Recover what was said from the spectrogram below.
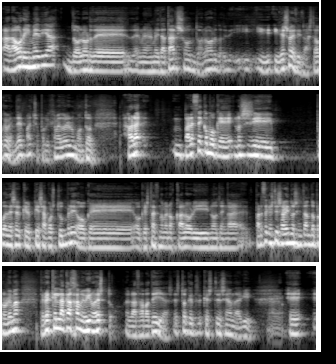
a la hora y media, dolor de, de- en el metatarso, un dolor. Y, y- y de eso decir, las tengo que vender, macho, porque es que me duelen un montón. Ahora, parece como que, no sé si puede ser que el pie se acostumbre o que, o que está haciendo menos calor y no tenga. Parece que estoy saliendo sin tanto problema, pero es que en la caja me vino esto, en las zapatillas, esto que, que estoy enseñando aquí. Claro. Eh, Sí.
